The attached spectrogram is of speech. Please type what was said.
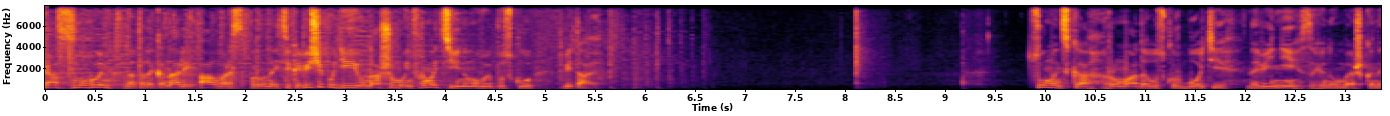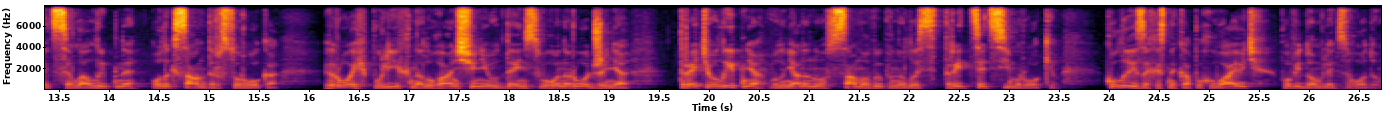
Час новин на телеканалі Аверс про найцікавіші події у нашому інформаційному випуску. Вітаю! Цуманська громада у Скорботі. На війні загинув мешканець села Липне Олександр Сорока. Герой поліг на Луганщині у день свого народження. 3 липня волинянину саме виповнилось 37 років. Коли захисника поховають, повідомлять згодом.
